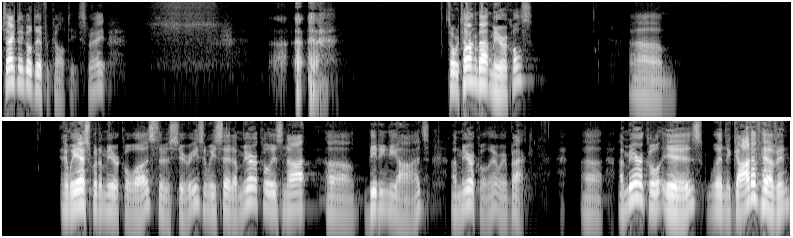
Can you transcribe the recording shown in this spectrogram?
Technical difficulties, right? so we're talking about miracles. Um, and we asked what a miracle was through the series, and we said a miracle is not uh, beating the odds. A miracle, there we're back. Uh, a miracle is when the God of heaven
